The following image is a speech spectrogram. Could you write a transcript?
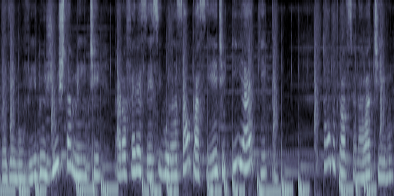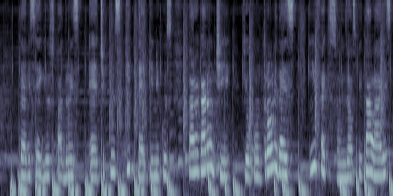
desenvolvido justamente para oferecer segurança ao paciente e à equipe. Todo profissional ativo deve seguir os padrões éticos e técnicos para garantir que o controle das infecções hospitalares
